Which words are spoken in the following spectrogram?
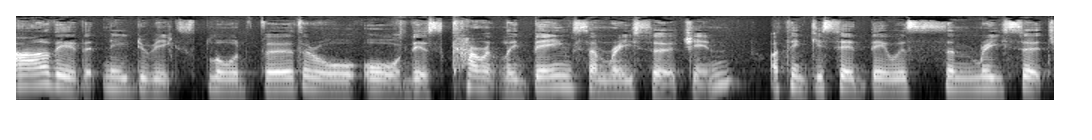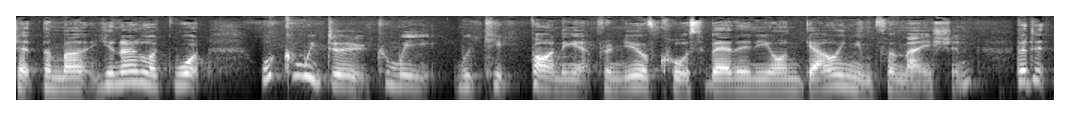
are there that need to be explored further or, or there's currently being some research in? I think you said there was some research at the moment. You know, like what what can we do? Can we we keep finding out from you, of course, about any ongoing information? But it,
